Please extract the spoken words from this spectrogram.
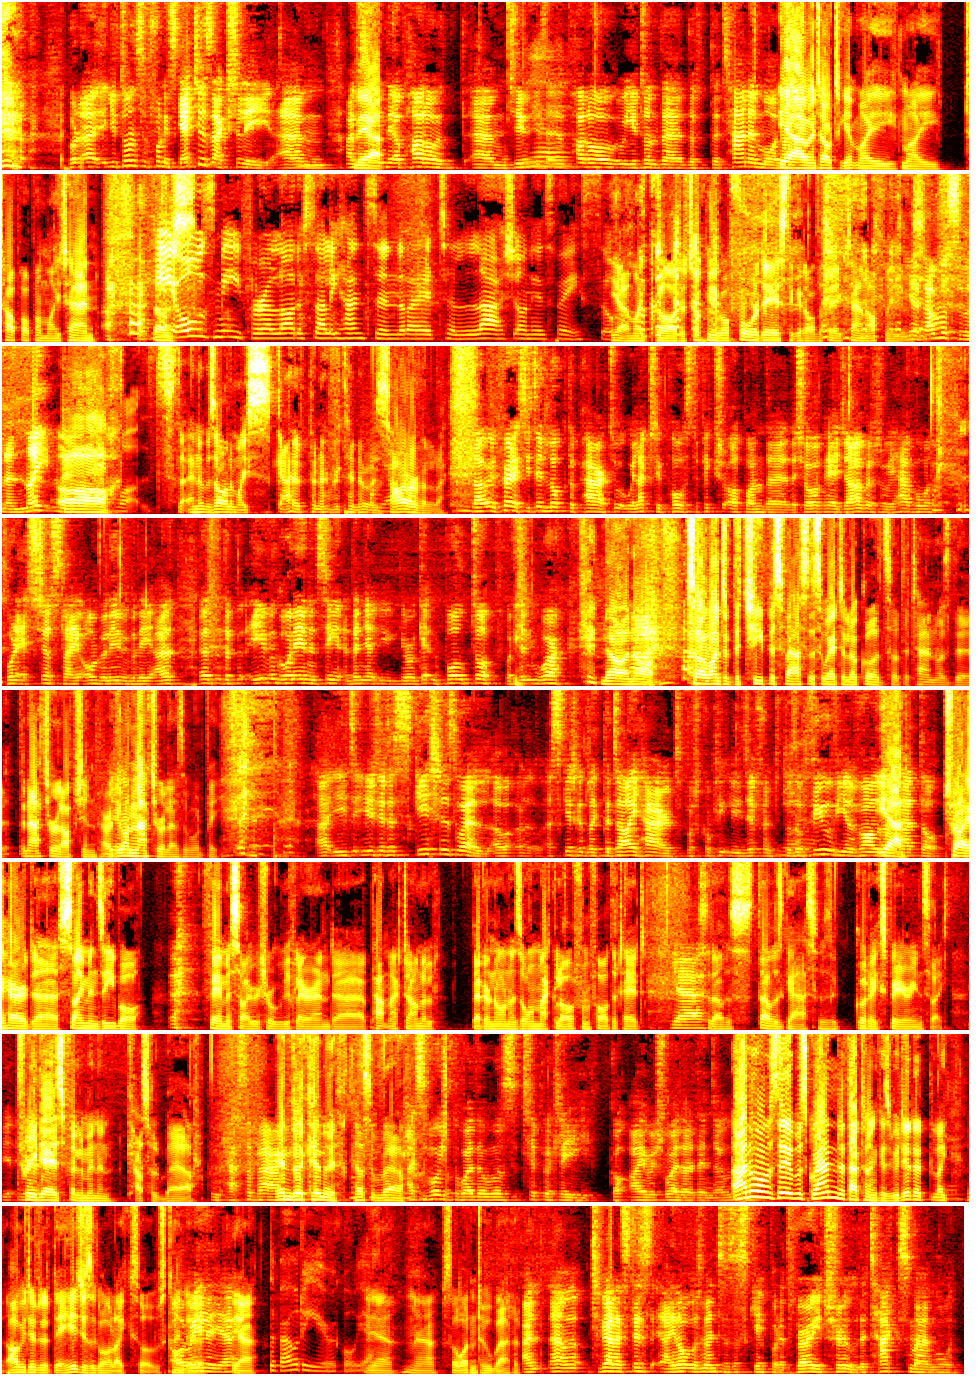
But uh, you've done some funny sketches actually. Um, I've Yeah. seen the Apollo. Um, Ju- is Yeah. it Apollo? You've done the the, the tannin one. Yeah, I went out to get my my top up on my tan. That He owes me for a lot of Sally Hansen that I had to lash on his face. So yeah, my God, it took me about four days to get all the fake tan off me. Yeah, that must have been a nightmare. it Oh, was. and it was all in my scalp and everything. It was Yeah. horrible. Now, in fairness, you did look the part. We'll actually post a picture up on the, the show page of it. We have one, but it's just like unbelievably. I, uh, the, even going in and seeing it, and then you, you're getting bulked up, but it didn't work. No, no. so I wanted the cheapest, fastest way to look good. So the tan was the, the natural option, or the unnatural as it would be. Uh, you, d- you did a skit as well, a, a skit with, like the Die Hard, but completely different. There's a few of you involved yeah, in that though. try hard. Uh, Simon Zebo, famous Irish rugby player, and uh, Pat McDonnell, better known as Eoin McLove from Father Ted. Yeah, So that was that was gas. It was a good experience. Like Yeah, three yeah. days filming in Castlebar, in Castlebar. in the kind of I suppose the weather was typically got Irish weather then down I know it was it was grand at that time because we did it like oh we did it ages ago like so it was kind of oh, really? Yeah. yeah About a year ago, yeah. yeah yeah so it wasn't too bad. And uh, to be honest, this I know it was meant as a skip, but it's very true. The taxman one.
